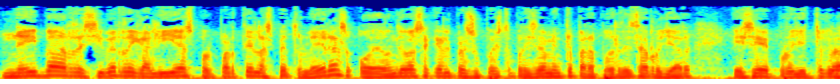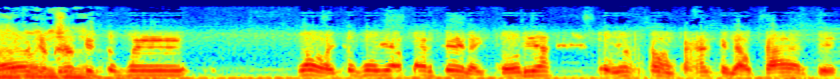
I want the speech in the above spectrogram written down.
¿Neiva recibe regalías por parte de las petroleras o de dónde va a sacar el presupuesto precisamente para poder desarrollar ese proyecto que nos No, acaba de yo creo mencionar? que esto fue, no, esto fue ya parte de la historia. Ellos estaban ante la OCAD, ante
